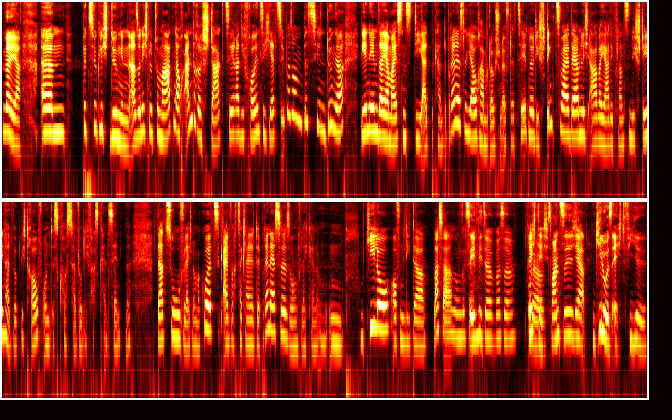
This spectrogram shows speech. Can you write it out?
naja, ähm, bezüglich Düngen. Also nicht nur Tomaten, auch andere Starkzehrer, die freuen sich jetzt über so ein bisschen Dünger. Wir nehmen da ja meistens die altbekannte Brennnesseljauche, haben wir glaube ich schon öfter erzählt, ne? Die stinkt zwar erbärmlich, aber ja, die Pflanzen, die stehen halt wirklich drauf und es kostet halt wirklich fast keinen Cent, ne? Dazu vielleicht nochmal kurz, einfach zerkleinerte Brennnessel, so vielleicht keine, ein, ein Kilo auf einen Liter Wasser, so ungefähr. 10 Liter Wasser. Richtig. 20. Ja. Ein Kilo ist echt viel.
